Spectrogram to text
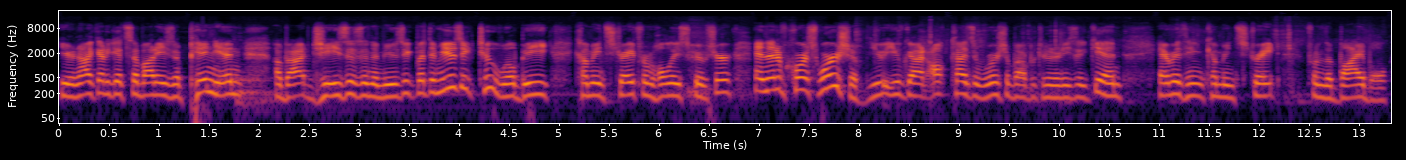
you're not going to get somebody's opinion about Jesus and the music, but the music too will be coming straight from Holy Scripture, and then of course worship. You you've got all kinds of worship opportunities. Again, everything coming straight from the Bible,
